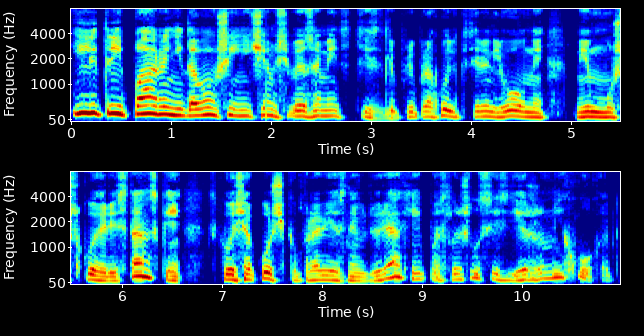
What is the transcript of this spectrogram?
или три пары, не дававшие ничем себя заметить издали. При проходе Екатерины Львовны мимо мужской арестантской, сквозь окошечко, прорезанное в дверях, ей послышался сдержанный хохот.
